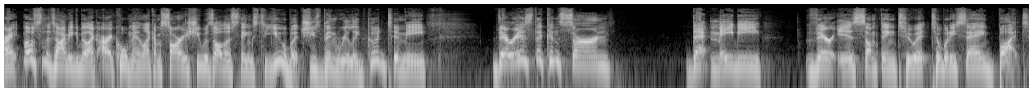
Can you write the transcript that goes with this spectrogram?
right most of the time you can be like all right cool man like i'm sorry she was all those things to you but she's been really good to me there is the concern that maybe there is something to it to what he's saying but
